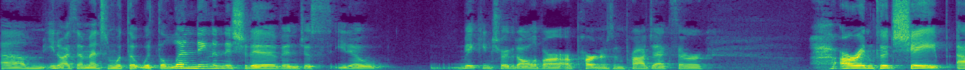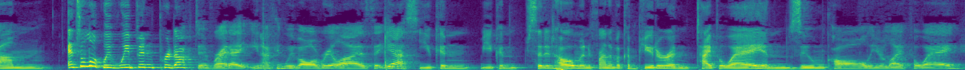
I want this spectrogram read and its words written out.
Um, you know, as I mentioned with the with the lending initiative and just you know making sure that all of our, our partners and projects are are in good shape. Um, and so look, we've, we've been productive, right? I, you know, I think we've all realized that yes, you can, you can sit at home in front of a computer and type away and Zoom call your life away.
